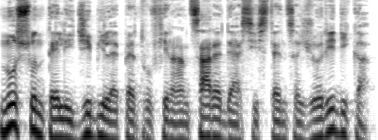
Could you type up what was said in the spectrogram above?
nu sunt eligibile pentru finanțare de asistență juridică.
